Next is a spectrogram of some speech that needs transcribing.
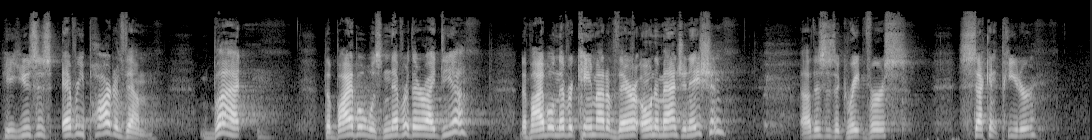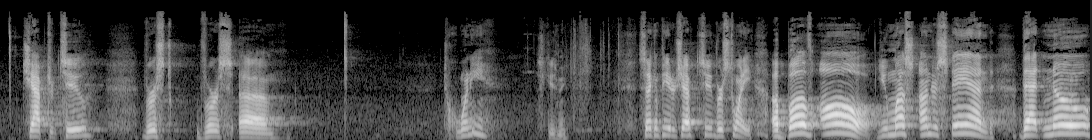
he uses every part of them. But the Bible was never their idea. The Bible never came out of their own imagination. Uh, this is a great verse. 2 Peter chapter 2, verse, verse uh, 20. Excuse me. 2 Peter chapter 2, verse 20. Above all, you must understand that no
